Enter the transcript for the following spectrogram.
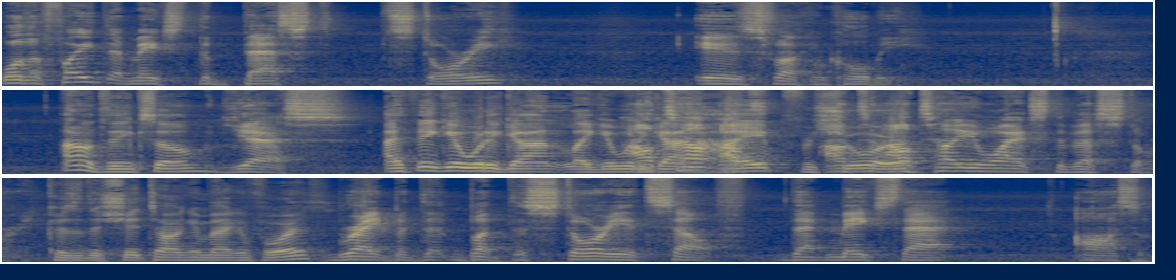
Well, the fight that makes the best story is fucking Colby. I don't think so. Yes. I think it would have gotten like it would have gotten hype for I'll t- sure I'll tell you why it's the best story. because of the shit talking back and forth. Right, but the, but the story itself that makes that awesome.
